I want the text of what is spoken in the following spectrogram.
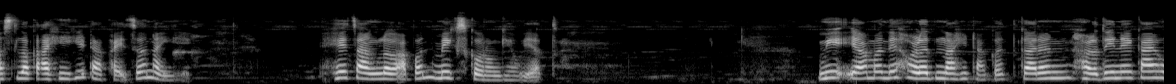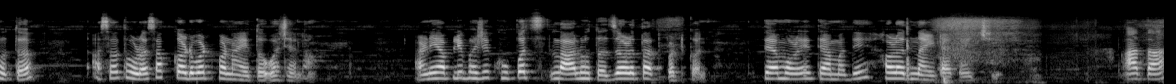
असलं काहीही टाकायचं नाही आहे हे चांगलं आपण मिक्स करून घेऊयात. मी यामध्ये हळद नाही टाकत कारण हळदीने काय होतं असा थोडासा कडवटपणा येतो भज्याला. आणि आपली भजे खूपच लाल होतं जळतात पटकन. त्यामुळे त्यामध्ये हळद नाही टाकायची. आता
